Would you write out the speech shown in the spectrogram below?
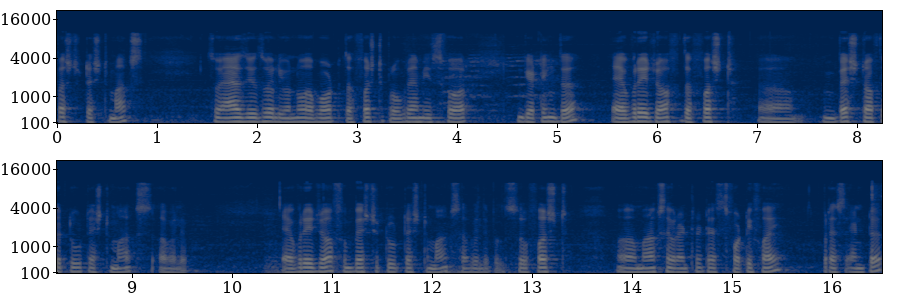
first test marks. So as usual you know about the first program is for getting the average of the first uh, best of the two test marks available. Average of best two test marks available. So first uh, marks have entered as 45 press enter.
